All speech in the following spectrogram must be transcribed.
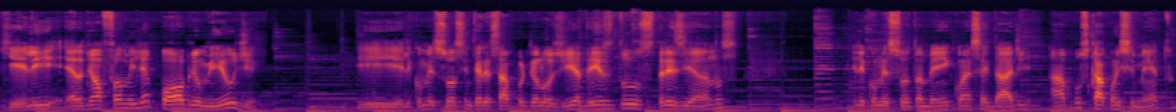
que ele era de uma família pobre, humilde, e ele começou a se interessar por teologia desde os 13 anos. Ele começou também com essa idade a buscar conhecimento.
